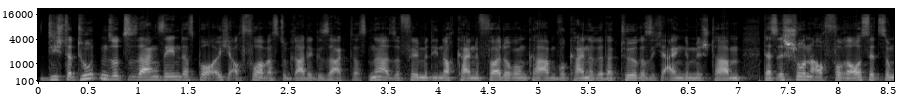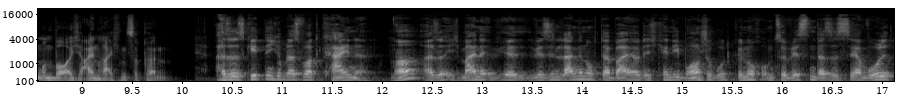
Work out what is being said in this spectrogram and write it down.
Die Statuten sozusagen sehen das bei euch auch vor, was du gerade gesagt hast. Ne? Also Filme, die noch keine Förderung haben, wo keine Redakteure sich eingemischt haben, das ist schon auch Voraussetzung, um bei euch einreichen zu können. Also es geht nicht um das Wort keine. Ne? Also ich meine, wir, wir sind lange genug dabei und ich kenne die Branche gut genug, um zu wissen, dass es sehr wohl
